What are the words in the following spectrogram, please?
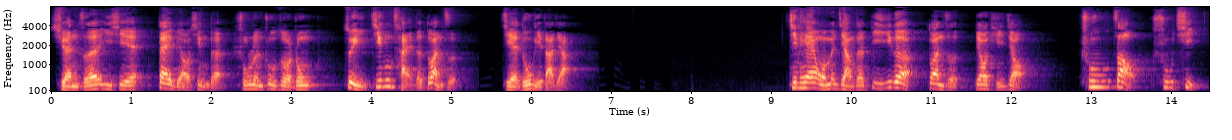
选择一些代表性的书论著作中最精彩的段子，解读给大家。今天我们讲的第一个段子标题叫“初造书契”，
